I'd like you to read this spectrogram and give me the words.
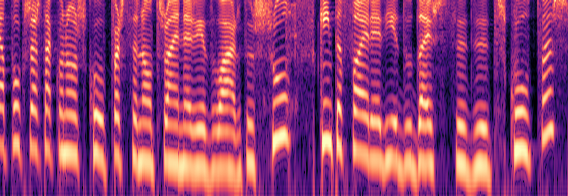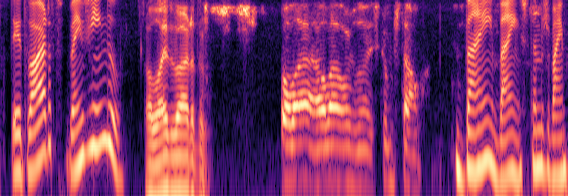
Daqui a pouco já está connosco o personal trainer Eduardo Schultz. Quinta-feira é dia do Deixe-se de Desculpas. Eduardo, bem-vindo. Olá, Eduardo. Olá, olá aos dois, como estão? Bem, bem, estamos bem.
